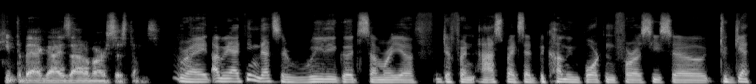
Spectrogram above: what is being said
keep the bad guys out of our systems. Right. I mean, I think that's a really good summary of different aspects that become important for a CISO to get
